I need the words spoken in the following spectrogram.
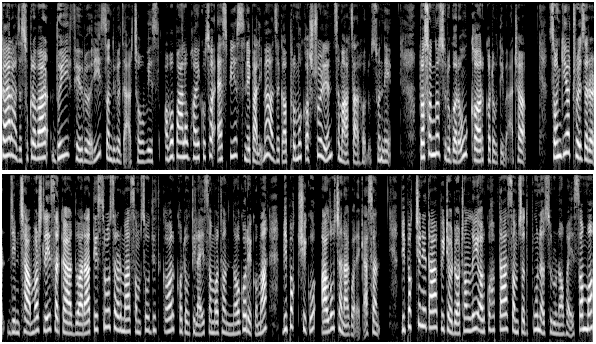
नमस्कार। आज शुक्रबार दुई फेब्रुअरी सन् दुई हजार चौबिस। अब पालो भएको छ एसपीएस नेपालीमा आजका प्रमुख अस्ट्रेलियन समाचारहरू सुन्ने। प्रसंग शुरू गरौं कर कटौतीबाट। संघीय ट्रेजरर जिम छामर्सले सरकारद्वारा तेस्रो चरणमा संशोधित कर कटौतीलाई समर्थन नगरेकोमा विपक्षीको आलोचना गरेका छन्। विपक्षी नेता पिटर डटनले अर्को हप्ता संसद पुनः शुरू नभएसम्म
